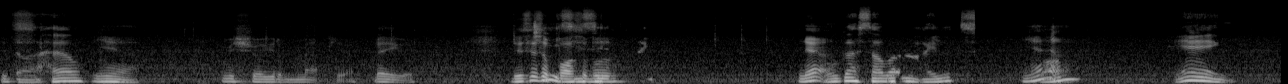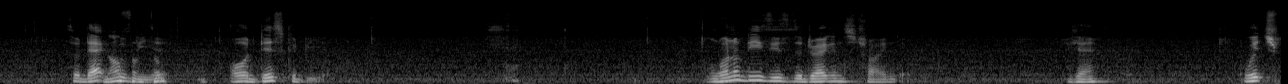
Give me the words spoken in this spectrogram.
It's The hell? yeah. Let me show you the map here. There you go. This is a Jeez, is possible. it Yeah, Ogasawara Islands. yeah. Guam? Dang. So that North could be Tok- it, or this could be it. One of these is the Dragon's Triangle. Okay. Which,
